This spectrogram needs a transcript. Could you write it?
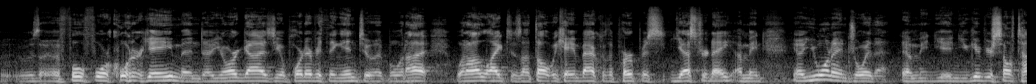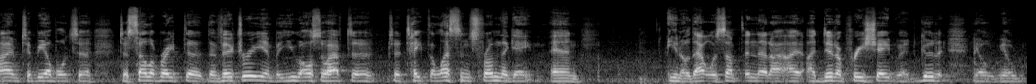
it was a full four quarter game, and uh, you know our guys you know poured everything into it. But what I what I liked is I thought we came back with a purpose yesterday. I mean, you know, you want to enjoy that. I mean, you, you give yourself time to be able to to celebrate the, the victory, and but you also have to to take the lessons from the game and you know that was something that I, I did appreciate. We had good, you know, you know,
